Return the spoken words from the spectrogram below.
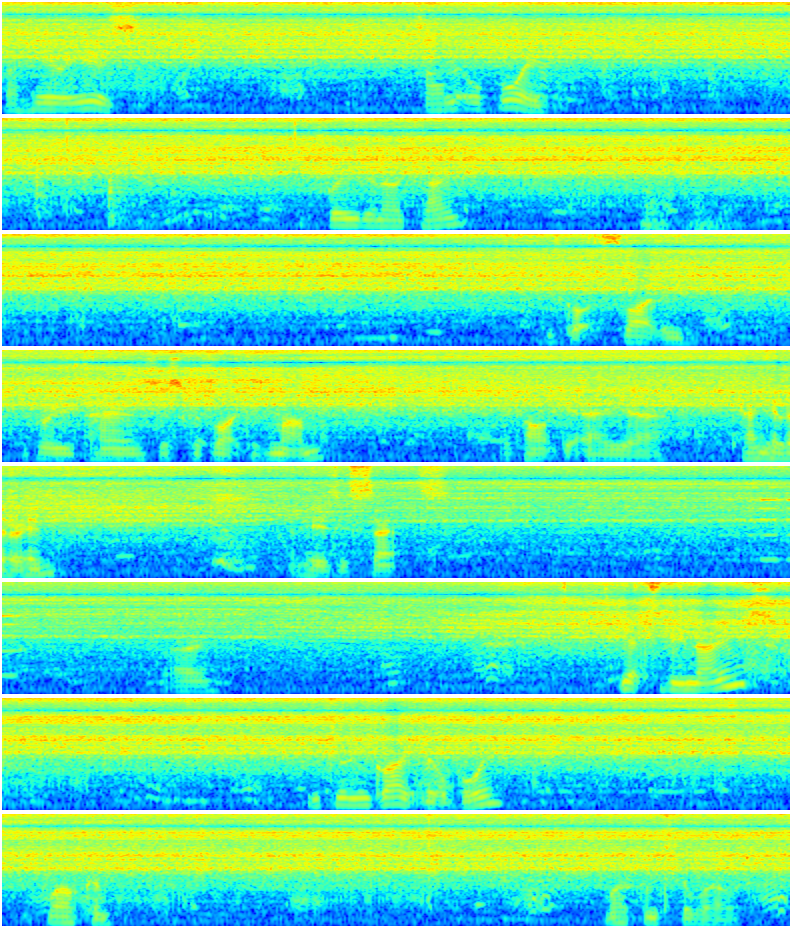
So here he is. It's our little boy. Breathing okay. He's got slightly bruised hands just because like his mum, they can't get a uh, cannula in. And here's his sats. So, yet to be named. You're doing great, little boy. Welcome. Welcome to the world.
